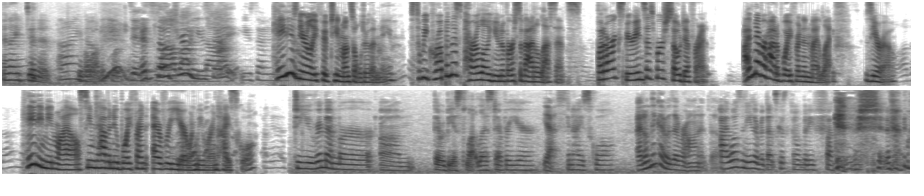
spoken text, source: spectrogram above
And I didn't give a lot of blowjobs. It's so true. You said it. You said it. Katie's nearly 15 months older than me, so we grew up in this parallel universe of adolescence. But our experiences were so different. I've never had a boyfriend in my life. Zero. Katie, meanwhile, seemed to have a new boyfriend every year when we were in high school. Do you remember um, there would be a slut list every year Yes. in high school? I don't think I was ever on it though. I wasn't either, but that's because nobody fucking gave a shit about me.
